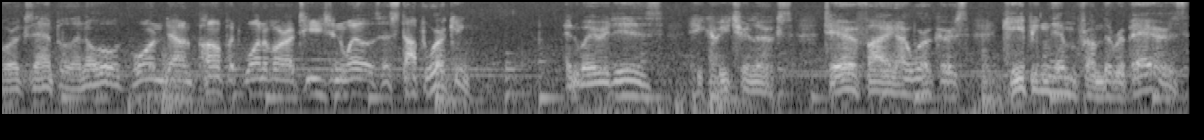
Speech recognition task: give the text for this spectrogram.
For example, an old, worn-down pump at one of our artesian wells has stopped working. And where it is, a creature lurks, terrifying our workers, keeping them from the repairs.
